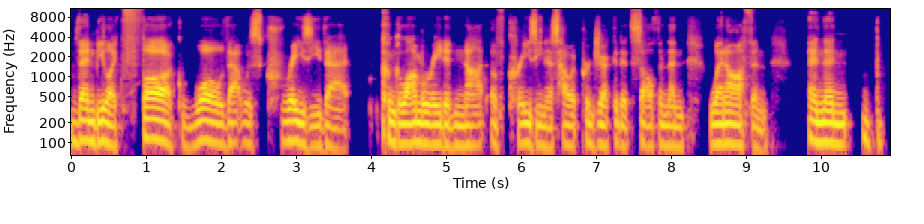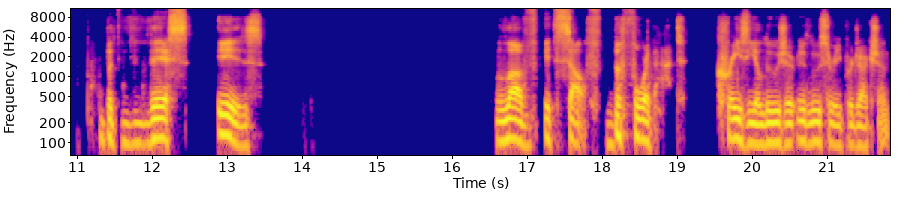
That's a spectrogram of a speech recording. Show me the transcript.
then be like fuck whoa that was crazy that conglomerated knot of craziness how it projected itself and then went off and and then but this is love itself before that. Crazy illusion, illusory projection.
